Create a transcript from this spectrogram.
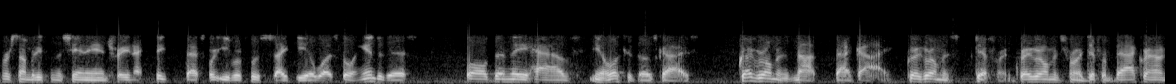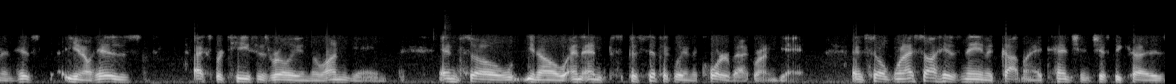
for somebody from the Shanahan tree, and I think that's what Eberflus's idea was going into this, well, then they have you know looked at those guys. Greg Roman is not that guy. Greg Roman's different. Greg Roman's from a different background, and his you know his expertise is really in the run game, and so you know, and and specifically in the quarterback run game. And so when I saw his name, it got my attention just because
